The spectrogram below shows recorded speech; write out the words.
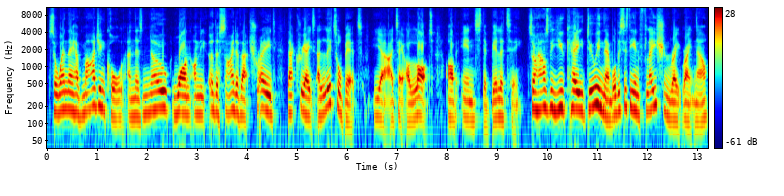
So when they have margin call and there's no one on the other side of that trade, that creates a little bit, yeah, I'd say a lot of instability. So how's the UK doing then? Well, this is the inflation rate right now.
